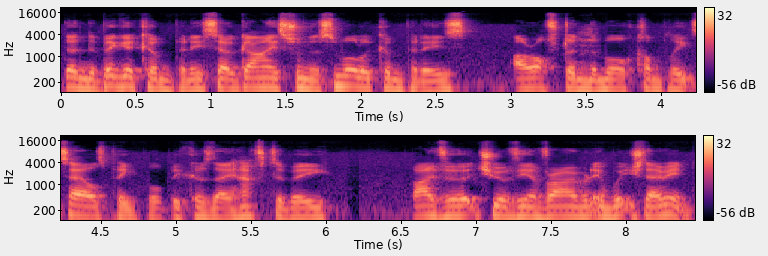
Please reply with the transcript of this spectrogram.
than the bigger company. So guys from the smaller companies are often the more complete salespeople because they have to be by virtue of the environment in which they're in.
